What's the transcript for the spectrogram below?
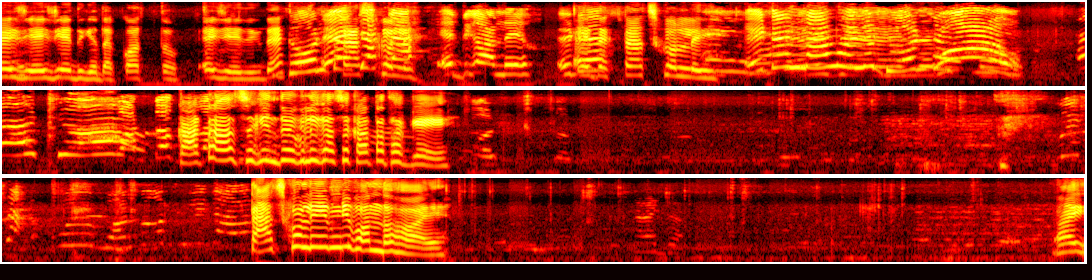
এই যে এই যে এদিকে দেখ কত। এই যে এদিকে দেখ। টাচ করলে। এদিকে আনে। এটা এই দেখ টাচ করলেই এটার নাম হলো ডোন ওয়াও কাটা আছে কিন্তু এগুলি গাছে কাটা থাকে। টাচ করলে এমনি বন্ধ হয়। এই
